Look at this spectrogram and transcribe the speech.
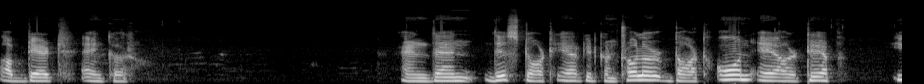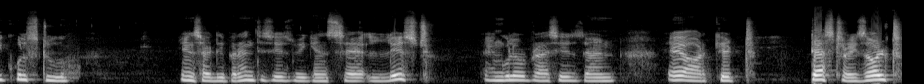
update anchor and then this dot ARKit controller dot on AR tap equals to inside the parentheses we can say list angular braces and ARKit test result.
